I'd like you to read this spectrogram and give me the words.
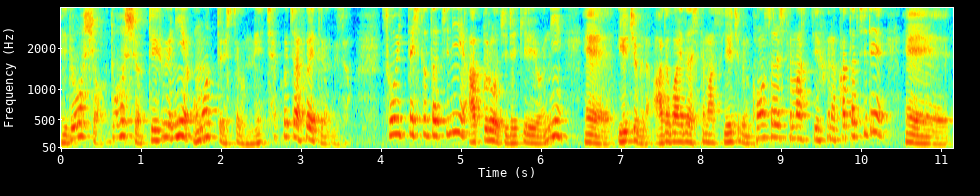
えどうしようどうしようっていうふうに思ってる人がめちゃくちゃ増えてるんですよ。そういった人たちにアプローチできるように、えー、YouTube のアドバイザーしてます YouTube のコンサルしてますっていうふうな形で、え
